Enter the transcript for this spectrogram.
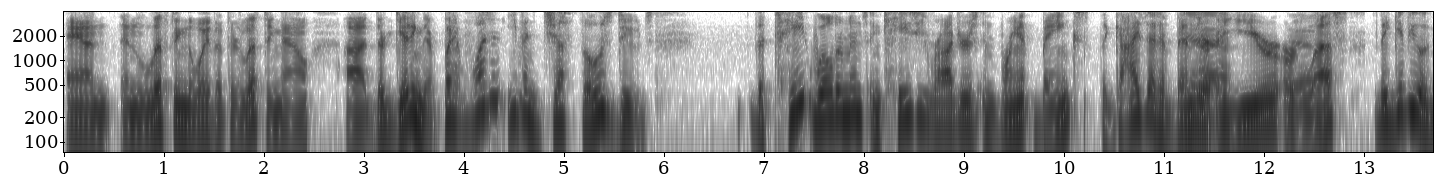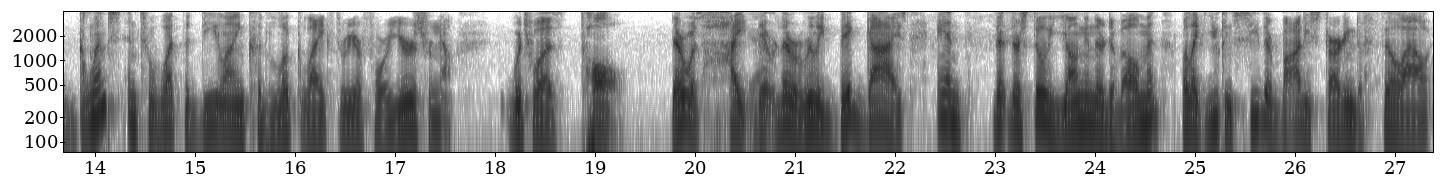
and and lifting the way that they're lifting now. Uh, they're getting there, but it wasn't even just those dudes. The Tate Wildermans and Casey Rogers and Brant Banks, the guys that have been there a year or less, they give you a glimpse into what the D line could look like three or four years from now, which was tall. There was height. They, were, they were really big guys, and they're, they're still young in their development, but like you can see their body starting to fill out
